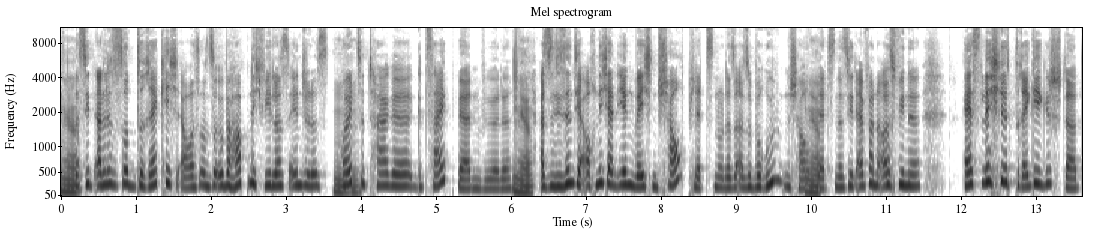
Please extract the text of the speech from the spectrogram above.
Ja. das sieht alles so dreckig aus und so überhaupt nicht wie Los Angeles Mhm. heutzutage gezeigt werden würde. Ja. Also die sind ja auch nicht an irgendwelchen Schauplätzen oder so, also berühmten Schauplätzen. Das sieht einfach nur aus wie eine hässliche, dreckige Stadt.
